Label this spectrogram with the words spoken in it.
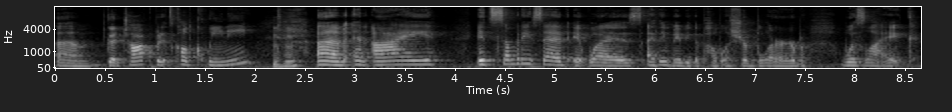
um, Good Talk, but it's called Queenie. Um, and I, it's somebody said it was, I think maybe the publisher blurb was like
